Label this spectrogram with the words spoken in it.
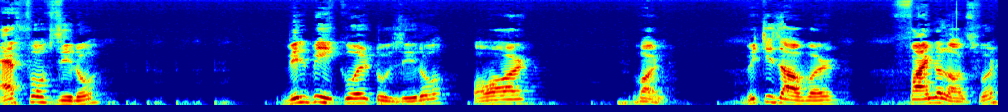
f of 0 will be equal to 0 or 1 which is our final answer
